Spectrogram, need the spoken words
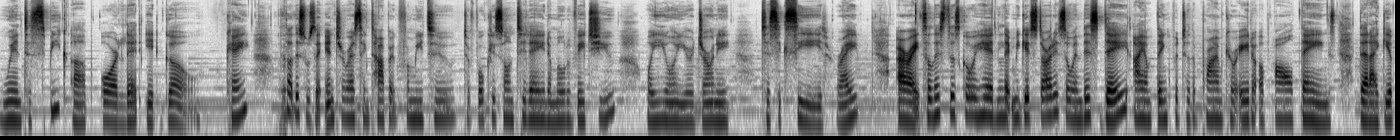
when to speak up or let it go. Okay, I thought this was an interesting topic for me to to focus on today to motivate you while you're on your journey to succeed, right? All right, so let's just go ahead and let me get started. So, in this day, I am thankful to the prime creator of all things that I give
